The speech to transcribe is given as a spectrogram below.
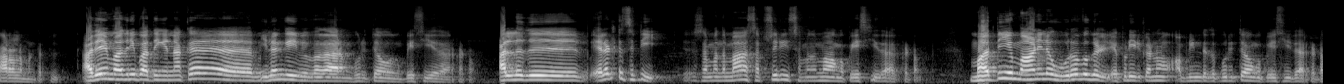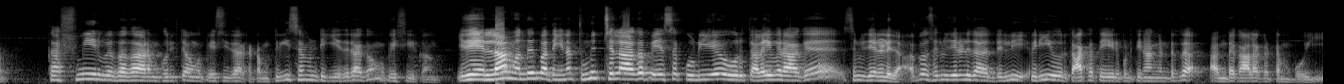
பாராளுமன்றத்தில். அதே மாதிரி பார்த்தீங்கன்னாக்க இலங்கை விவகாரம் குறித்து அவங்க பேசியதாக இருக்கட்டும். அல்லது எலக்ட்ரிசிட்டி சம்மந்தமாக சப்சிடி சம்மந்தமாக அவங்க பேசியதாக இருக்கட்டும். மத்திய மாநில உறவுகள் எப்படி இருக்கணும் அப்படின்றத குறித்து அவங்க பேசியதாக இருக்கட்டும். காஷ்மீர் விவகாரம் குறித்து அவங்க பேசியதாக இருக்கட்டும். த்ரீ செவன்ட்டிக்கு எதிராக அவங்க பேசியிருக்காங்க. இதையெல்லாம் வந்து பார்த்திங்கன்னா துணிச்சலாக பேசக்கூடிய ஒரு தலைவராக செல்வி ஜெயலலிதா. அப்போ செல்வி ஜெயலலிதா டெல்லி பெரிய ஒரு தாக்கத்தை ஏற்படுத்தினாங்கன்றது அந்த காலகட்டம் போய்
